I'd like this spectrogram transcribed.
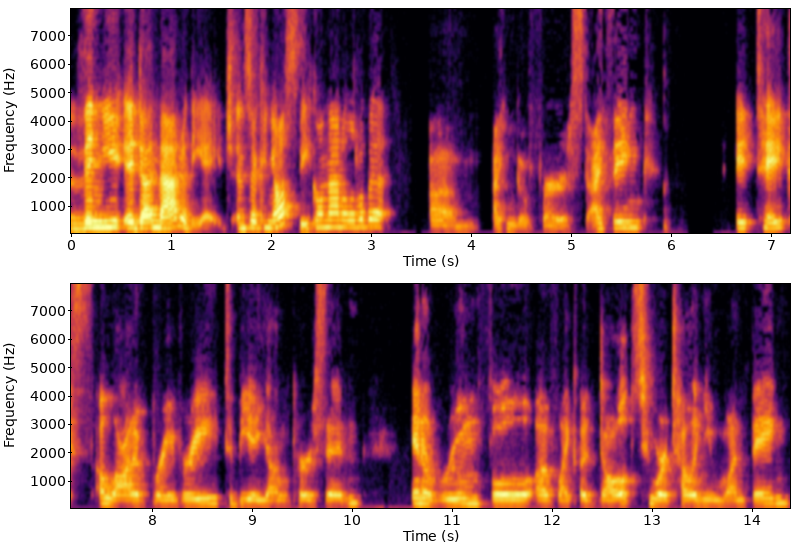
then you, it doesn't matter the age. And so can y'all speak on that a little bit? um, I can go first. I think it takes a lot of bravery to be a young person in a room full of like adults who are telling you one thing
